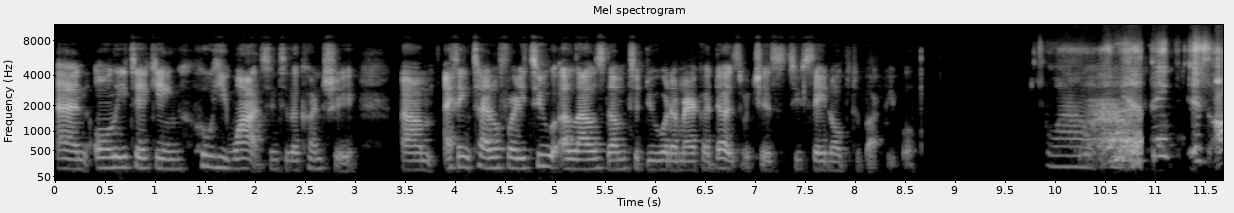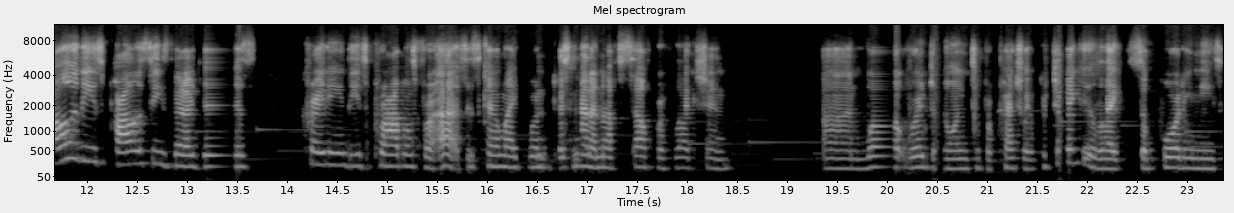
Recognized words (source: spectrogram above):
and only taking who he wants into the country. Um, I think Title 42 allows them to do what America does, which is to say no to Black people. Wow. I, mean, I think it's all of these policies that are just creating these problems for us. It's kind of like when there's not enough self-reflection on what we're doing to perpetuate, particularly like supporting these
